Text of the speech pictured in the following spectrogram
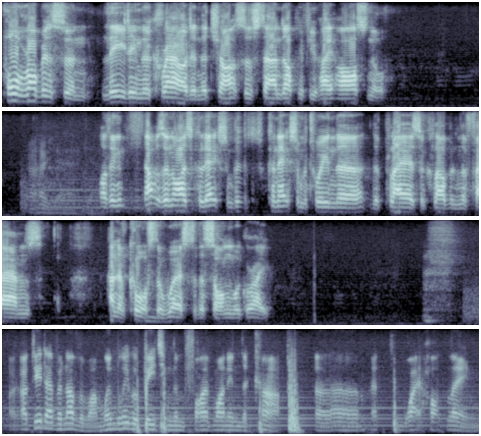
Paul Robinson leading the crowd in the chance of stand up if you hate Arsenal. Oh, yeah, yeah. I think that was a nice connection connection between the, the players, the club, and the fans. And of course, the words to the song were great. I, I did have another one when we were beating them five-one in the cup um, at the White Hart Lane.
